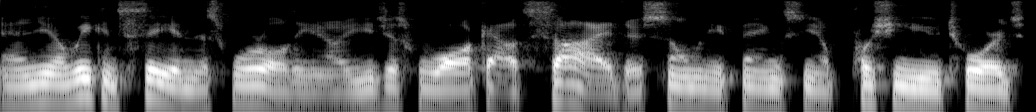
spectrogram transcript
And you know, we can see in this world, you know, you just walk outside. There's so many things, you know, pushing you towards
